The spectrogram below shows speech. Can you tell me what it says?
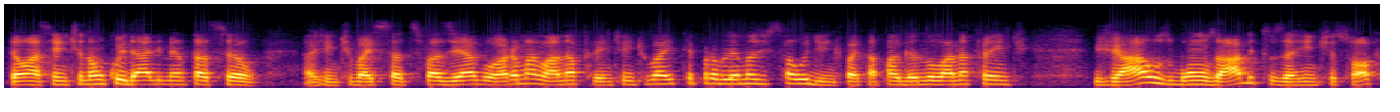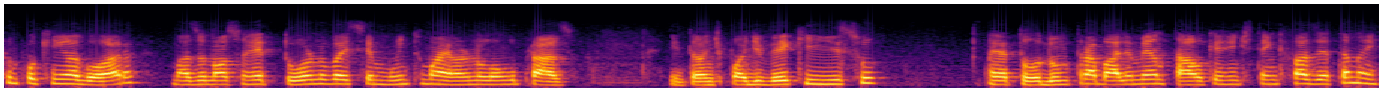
Então, se a gente não cuidar da alimentação, a gente vai se satisfazer agora, mas lá na frente a gente vai ter problemas de saúde, a gente vai estar pagando lá na frente. Já os bons hábitos, a gente sofre um pouquinho agora, mas o nosso retorno vai ser muito maior no longo prazo. Então a gente pode ver que isso é todo um trabalho mental que a gente tem que fazer também.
